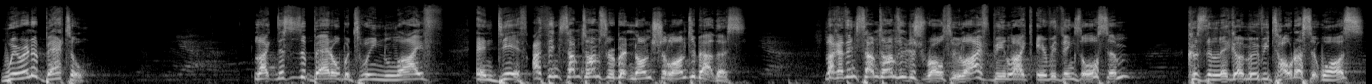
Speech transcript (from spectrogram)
we're in a battle. Like, this is a battle between life and death. I think sometimes we're a bit nonchalant about this. Like, I think sometimes we just roll through life being like, everything's awesome because the Lego movie told us it was.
